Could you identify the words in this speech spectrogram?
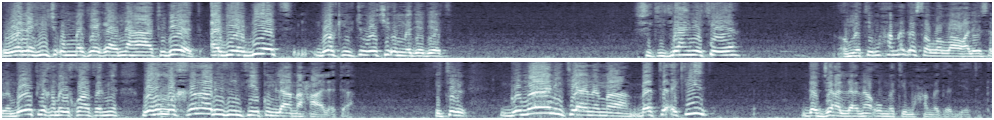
ولا هیچ ئومەتێکە نەهات بێت ئەبێ بێت بۆکی وەچی ئومەدە بێت شکیتیانێکەیە أمتي محمد صلى الله عليه وسلم. ويبي غمر إخوة وهو خارج فيكم لا محالة. قماني أنا ما بالتأكيد دجال لنا أمتي محمد ديتك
